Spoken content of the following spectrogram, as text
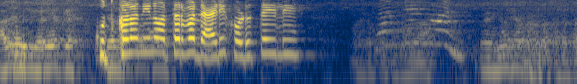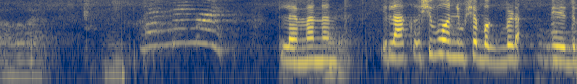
ಅದೇ ಕುತ್ಕೊಳ್ಳೋ ನೀನು ಅಥರ್ವ ಡ್ಯಾಡಿ ಕೊಡುತ್ತೆ ಇಲ್ಲಿ. ಲೆಮನ್ ಅಂತ. ಇಲ್ಲ ಹಾಕು. ಶಿವು ಒಂದ್ ನಿಮಿಷ ಬಗ್ಬೇಡ. ಇದು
